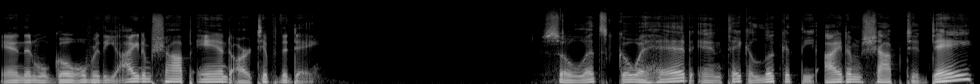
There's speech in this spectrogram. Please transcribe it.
and then we'll go over the item shop and our tip of the day. So let's go ahead and take a look at the item shop today.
